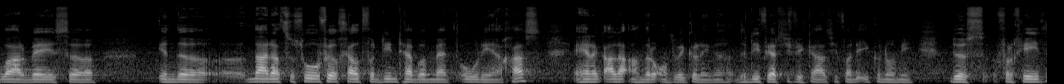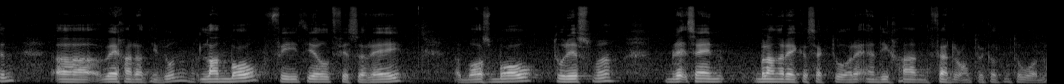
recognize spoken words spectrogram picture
waarbij ze in de, nadat ze zoveel geld verdiend hebben met olie en gas, eigenlijk alle andere ontwikkelingen, de diversificatie van de economie, dus vergeten. Uh, wij gaan dat niet doen. Landbouw, veeteelt, visserij, bosbouw, toerisme zijn belangrijke sectoren en die gaan verder ontwikkeld moeten worden.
